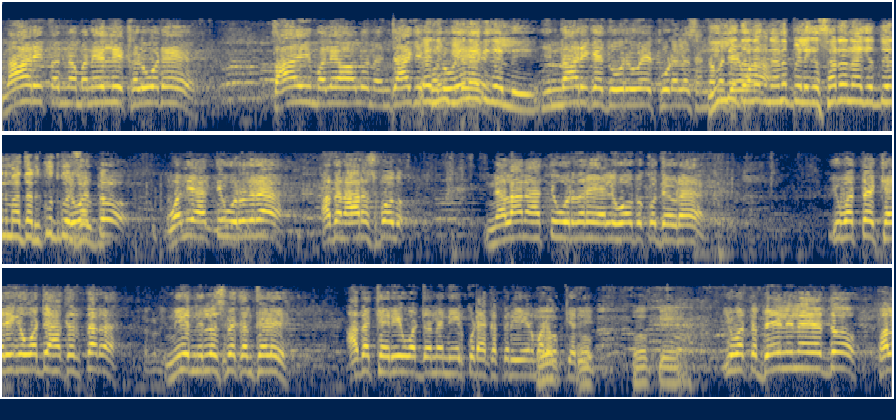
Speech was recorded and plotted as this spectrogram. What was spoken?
ನಾರಿ ತನ್ನ ಮನೆಯಲ್ಲಿ ಕಳುವಡೆ ತಾಯಿ ಮಲೆ ಹಾಲು ನಂಜಾಗಿ ಏನಾಗಿದೆ ಅಲ್ಲಿ? ಇನ್ನಾರಿಗೆ ದೂರುವೆ ಕೂಡಲ ಸಂಗಮ ಇಲ್ಲಿ. ತನಕ ನೆನಪಿಲ್ಲ ಈಗ ಸಡನ್ ಆಗಿ ಎದ್ದು ಏನು ಮಾತಾಡಿ ಕೂತ್ಕೊಳ್ಳಿ ಇವತ್ತು ಒಲಿ ಹತ್ತಿ ಉರಿದ್ರೆ ಅದನ್ನ ಆರಿಸ್ಬೋದು. ನೆಲನ ಹತ್ತಿ ಉರಿದ್ರೆ ಎಲ್ಲಿ ಹೋಗ್ಬೇಕು ದೇವ್ರ? ಇವತ್ತ ಕೆರೆಗೆ ಒಡ್ಡೆ ಹಾಕಿರ್ತಾರ. ನೀರ್ ನಿಲ್ಲಿಸ್ಬೇಕಂತ ಹೇಳಿ ಅದ ಕೆರೆ ಒಡ್ಡನ್ನ ನೀರ್ ಕುಡಿಯಾಕತ್ತಾರ ಏನ್ ಮಾಡ್ಬೇಕು ಕೆರೆ? ಓಕೆ. ಇವತ್ತು ಬೇಲಿನ ಎದ್ದು ಫಲ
